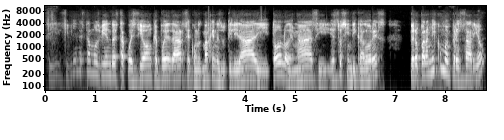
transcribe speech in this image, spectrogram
si, si bien estamos viendo esta cuestión que puede darse con los márgenes de utilidad y todo lo demás y estos indicadores, pero para mí como empresario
